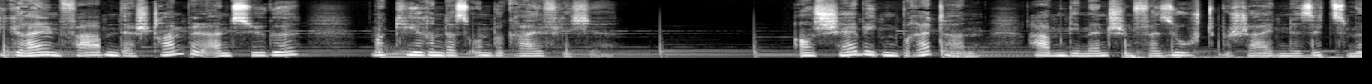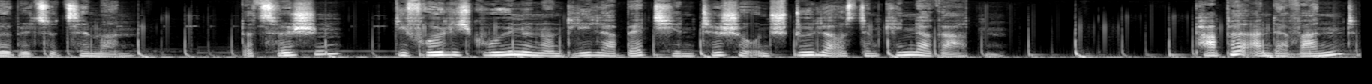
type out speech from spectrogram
Die grellen Farben der Strampelanzüge markieren das Unbegreifliche. Aus schäbigen Brettern haben die Menschen versucht, bescheidene Sitzmöbel zu zimmern. Dazwischen die fröhlich grünen und lila Bettchen, Tische und Stühle aus dem Kindergarten. Pappe an der Wand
